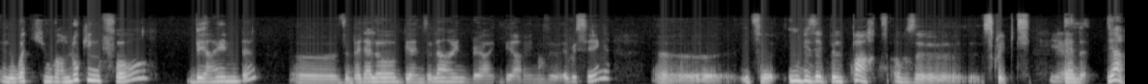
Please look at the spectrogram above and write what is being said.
and what you are looking for behind uh, the dialogue, behind the line, behind, behind the everything. Uh, it's an invisible part of the script. Yes. And yeah,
